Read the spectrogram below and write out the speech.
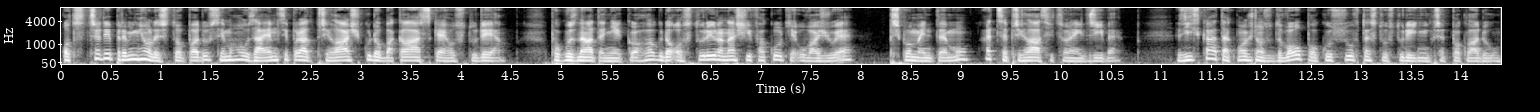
Od středy 1. listopadu si mohou zájemci podat přihlášku do bakalářského studia. Pokud znáte někoho, kdo o studiu na naší fakultě uvažuje, připomeňte mu, ať se přihlásí co nejdříve. Získá tak možnost dvou pokusů v testu studijních předpokladů.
